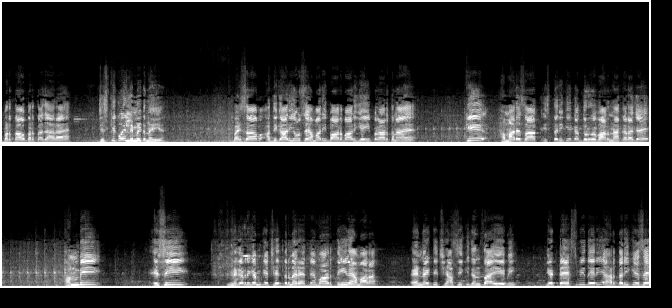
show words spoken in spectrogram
बर्ताव बरता जा रहा है जिसकी कोई लिमिट नहीं है। भाई साहब, अधिकारियों से हमारी बार बार यही प्रार्थना है कि हमारे साथ इस तरीके का दुर्व्यवहार ना करा जाए। हम भी इसी नगर निगम के क्षेत्र में रहते हैं, वार्ड तीन है हमारा एन आई छियासी की जनता है ये भी। ये टैक्स भी दे रही है हर तरीके से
